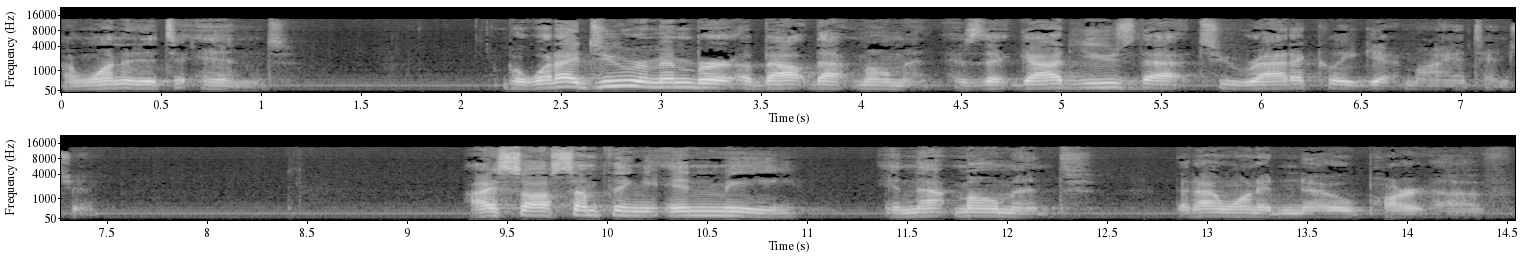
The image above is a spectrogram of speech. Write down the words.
I wanted it to end. But what I do remember about that moment is that God used that to radically get my attention. I saw something in me in that moment that I wanted no part of.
